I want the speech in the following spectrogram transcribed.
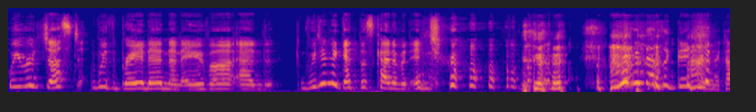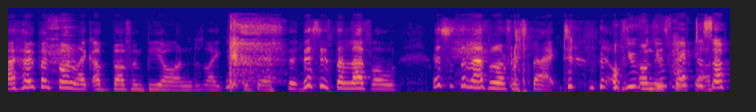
we were just with Braden and Ava and we didn't get this kind of an intro. I think that's a good thing. Like I hope I've gone like above and beyond like this. This is the level this is the level of respect. Of, you've, you've hyped us up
